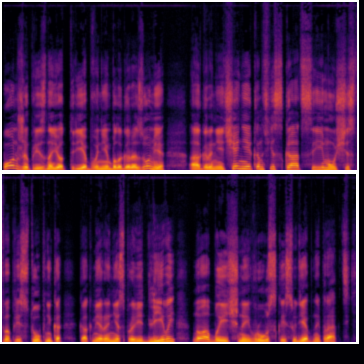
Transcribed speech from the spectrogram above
Он же признает требованием благоразумия ограничение конфискации имущества преступника как мера несправедливой, но обычной в русской судебной практике.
